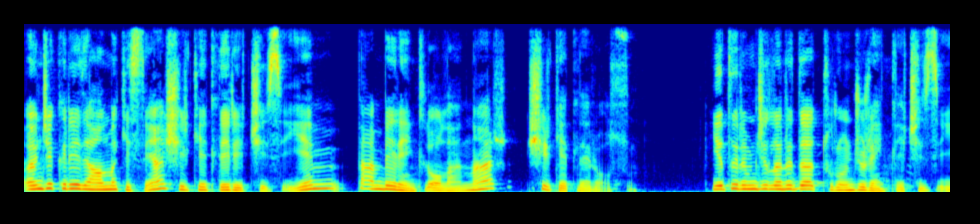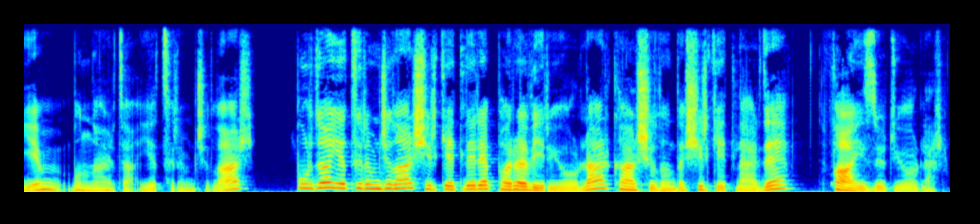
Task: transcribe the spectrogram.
Önce kredi almak isteyen şirketleri çizeyim. Pembe renkli olanlar şirketler olsun. Yatırımcıları da turuncu renkle çizeyim. Bunlar da yatırımcılar. Burada yatırımcılar şirketlere para veriyorlar. Karşılığında şirketler de faiz ödüyorlar.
